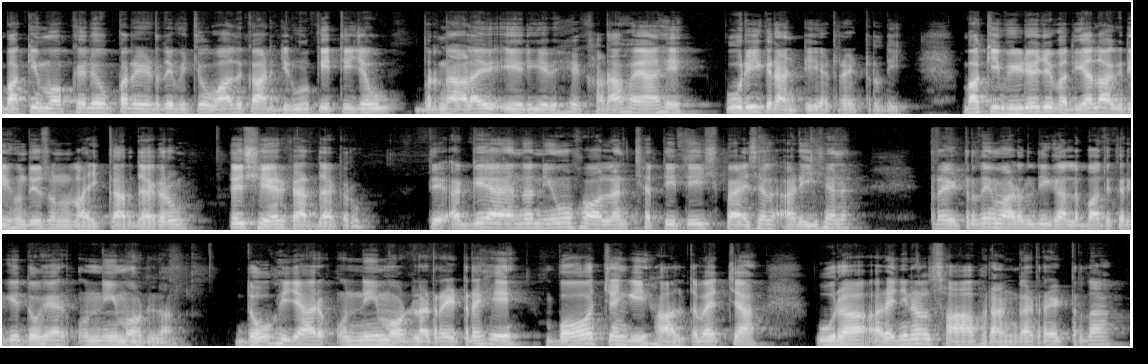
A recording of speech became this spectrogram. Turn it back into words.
ਬਾਕੀ ਮੌਕੇ ਦੇ ਉੱਪਰ ਰੇਟ ਦੇ ਵਿੱਚੋਂ ਬਾਅਦ ਘੱਟ ਜ਼ਰੂਰ ਕੀਤੀ ਜਾਊ। ਬਰਨਾਲਾ ਏਰੀਏ ਵਿਖੇ ਖੜਾ ਹੋਇਆ ਇਹ। ਪੂਰੀ ਗਾਰੰਟੀ ਹੈ ਟਰੈਕਟਰ ਦੀ। ਬਾਕੀ ਵੀਡੀਓ ਜੇ ਵਧੀਆ ਲੱਗਦੀ ਹੁੰਦੀ ਤੁਹਾਨੂੰ ਲਾਈਕ ਕਰ ਦਿਆ ਕਰੋ ਤੇ ਸ਼ੇਅਰ ਕਰ ਦਿਆ ਕਰੋ। ਤੇ ਅੱਗੇ ਆ ਜਾਂਦਾ New Holland 3630 special edition. Tractor ਦੇ ਮਾਡਲ ਦੀ ਗੱਲਬਾਤ ਕਰੀਏ 2019 ਮਾਡਲ। ਆ 2019 ਮਾਡਲ ਟਰੈਕਟਰ ਇਹ ਬਹੁਤ ਚੰਗੀ ਹਾਲਤ ਵਿੱਚ ਆ, ਪੂਰਾ ਓਰੀਜਨਲ ਸਾਫ਼ ਰੰਗ ਆ ਟਰੈਕਟਰ ਦਾ।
